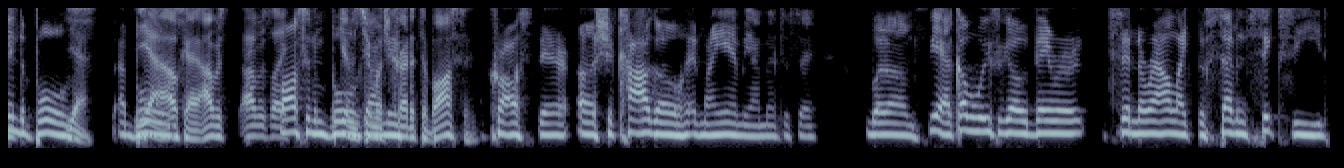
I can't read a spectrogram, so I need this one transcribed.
mean the Bulls. Yeah. Uh, Bulls. Yeah, okay. I was, I was like Boston and giving Bulls too much credit to Boston. crossed there. Uh, Chicago and Miami, I meant to say. But um, yeah, a couple weeks ago they were sitting around like the seven six seed,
